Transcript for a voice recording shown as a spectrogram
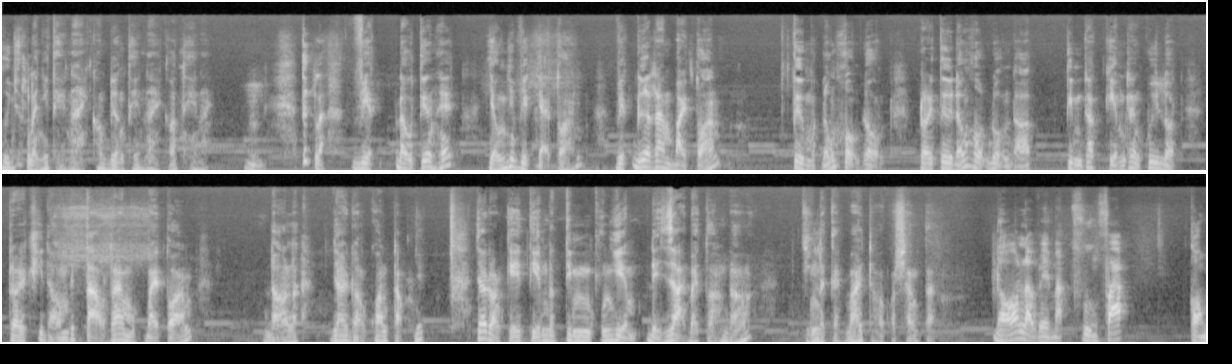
ưu nhất là như thế này, con đường thế này, có thế này. Ừ. Tức là việc đầu tiên hết giống như việc giải toán, việc đưa ra một bài toán từ một đống hỗn độn, rồi từ đống hỗn độn đó tìm ra kiếm ra quy luật, rồi khi đó mới tạo ra một bài toán. Đó là giai đoạn quan trọng nhất. Giai đoạn kế tiếp là tìm kinh nghiệm để giải bài toán đó, chính là cái vai trò của sáng tạo. Đó là về mặt phương pháp. Còn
